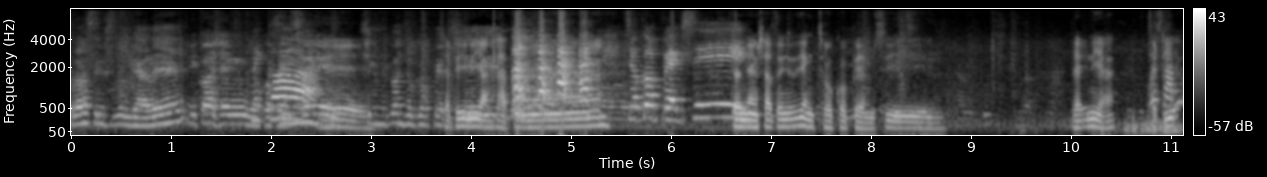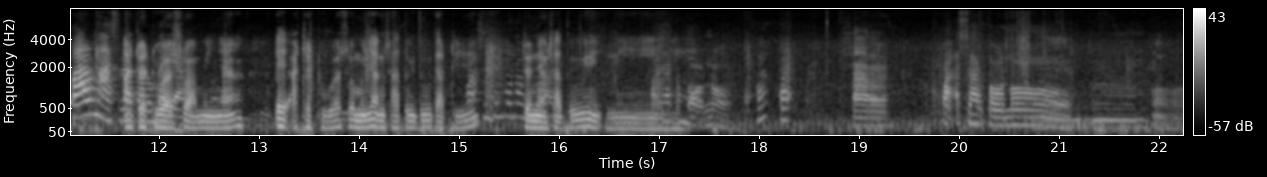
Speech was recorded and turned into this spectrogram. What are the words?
Terus sing setunggalnya Iko sing Niko. Nggih. sing niku juga bensin. Jadi ini yang satunya Joko bensin. dan yang satunya itu yang jogo bensin. Nah ini ya. Jadi Mas ada dua bayar. suaminya. Eh ada dua suaminya yang satu itu tadi dan yang satu ini. ini. Pak, Sar Pak Sartono. Hmm. Oh,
